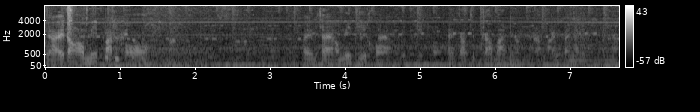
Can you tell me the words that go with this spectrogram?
อย่าให้ต้องเอามีดปัดคอเอ้ยไม่ใช่เอามีดที่คอให้ 99 บาทมันกลับกันไปนานๆนะ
